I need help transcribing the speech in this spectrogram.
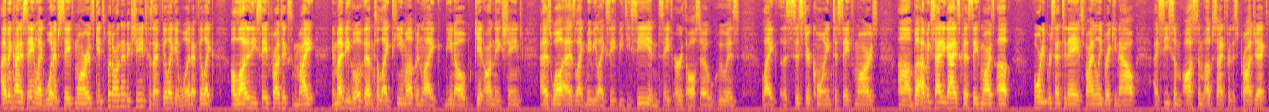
I've been kind of saying like, what if Safe Mars gets put on that exchange? Because I feel like it would. I feel like a lot of these safe projects might it might behoove them to like team up and like you know get on the exchange as well as like maybe like Safe BTC and Safe Earth also, who is like a sister coin to Safe Mars. Um, but I'm excited, guys, because Safe Mars up 40% today. It's finally breaking out. I see some awesome upside for this project,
